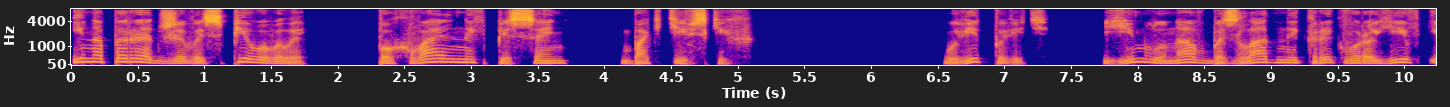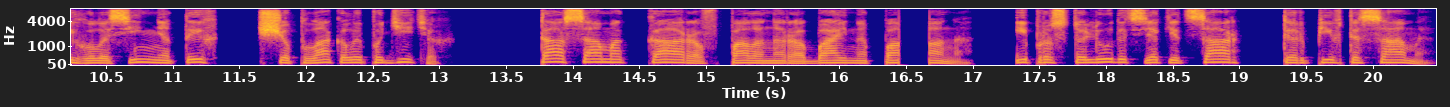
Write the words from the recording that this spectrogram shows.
і наперед же виспівували похвальних пісень батьківських. У відповідь їм лунав безладний крик ворогів і голосіння тих, що плакали по дітях. Та сама кара впала на раба й на пана, і простолюдець, як і цар, терпів те саме.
